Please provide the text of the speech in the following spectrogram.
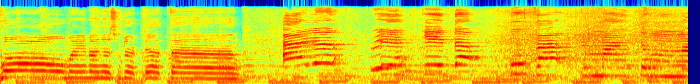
Wow, mainannya sudah datang. Ayo kita buka teman-teman.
